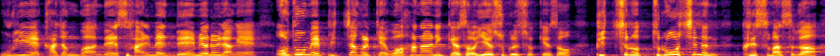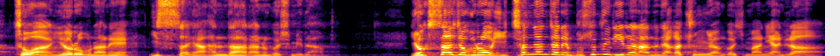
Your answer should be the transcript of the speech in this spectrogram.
우리의 가정과 내 삶의 내면을 향해 어두움의 빗장을 깨고 하나님께서 예수 그리스도께서 빛으로 들어오시는 크리스마스가 저와 여러분 안에 있어야 한다라는 것입니다. 역사적으로 2000년 전에 무슨 일이 일어났느냐가 중요한 것만이 아니라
